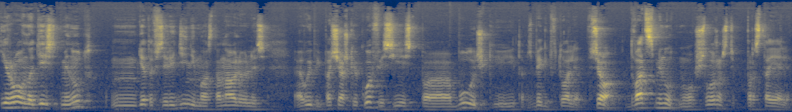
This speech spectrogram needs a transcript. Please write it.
И ровно 10 минут, где-то в середине мы останавливались э, выпить по чашке кофе, съесть по булочке и там, сбегать в туалет. Все, 20 минут мы в общей сложности простояли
